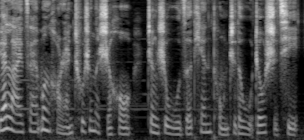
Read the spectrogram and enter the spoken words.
原来，在孟浩然出生的时候，正是武则天统治的武周时期。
